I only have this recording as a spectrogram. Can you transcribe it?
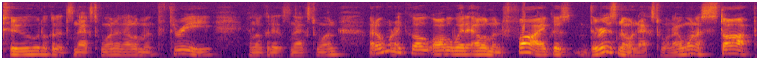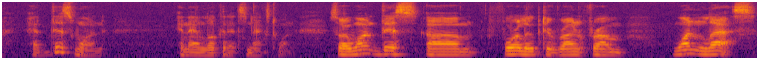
2 look at its next one, and element 3 and look at its next one. I don't want to go all the way to element 5 because there is no next one. I want to stop at this one and then look at its next one. So I want this um, for loop to run from one less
